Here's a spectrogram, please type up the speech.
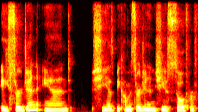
a surgeon and she has become a surgeon and she is so f-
